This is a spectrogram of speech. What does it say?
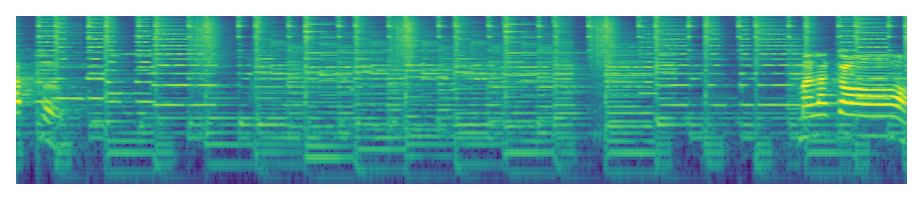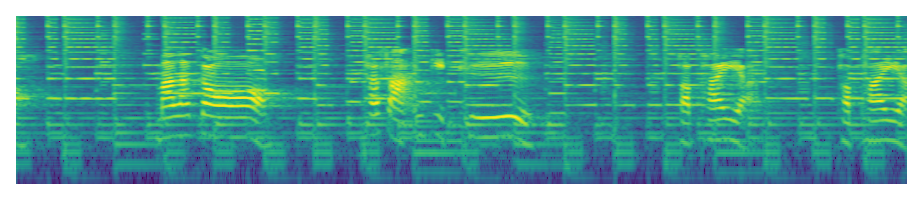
apple มะละกอ มะละกอ ภาษาอังกฤษคือ papaya papaya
